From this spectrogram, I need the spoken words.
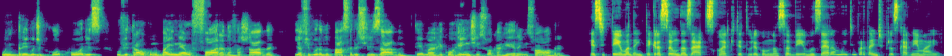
o emprego de cores, o vitral como painel fora da fachada e a figura do pássaro estilizado, tema recorrente em sua carreira e em sua obra. Esse tema da integração das artes com a arquitetura, como nós sabemos, era muito importante para Oscar Niemeyer.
